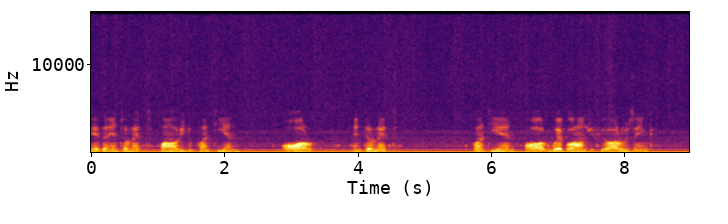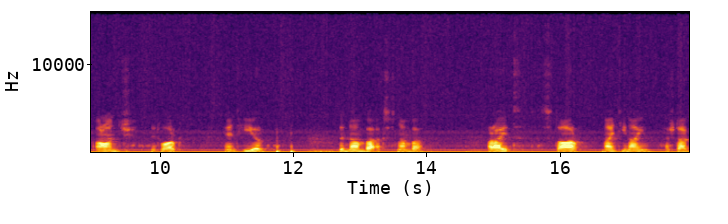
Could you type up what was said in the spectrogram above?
either internet.ooredoo.tn or internet.tn or web orange if you are using orange network. And here the number access number right star 99 hashtag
